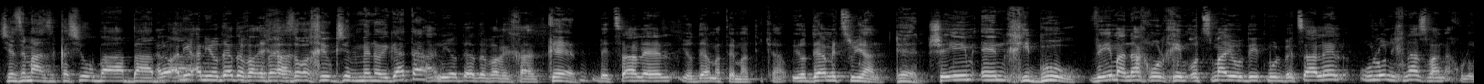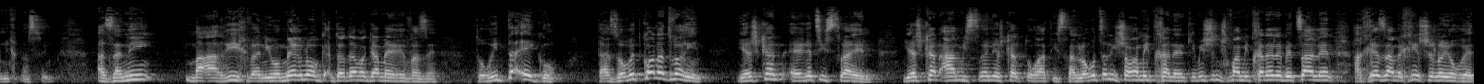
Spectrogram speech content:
שזה מה, זה קשור ב... ב- ב- אני, אני יודע דבר אחד. באזור החיוג שממנו הגעת? אני יודע דבר אחד. כן. בצלאל יודע מתמטיקה, הוא יודע מצוין. כן. שאם אין חיבור, ואם אנחנו הולכים עוצמה יהודית מול בצלאל, הוא לא נכנס ואנחנו לא נכנסים. אז אני מעריך, ואני אומר לו, אתה יודע מה, גם הערב הזה, תוריד את האגו, תעזוב את כל הדברים. יש כאן ארץ ישראל, יש כאן עם ישראל, יש כאן תורת ישראל. לא רוצה להישמע מתחנן, כי מי שנשמע מתחנן לבצלאל, אחרי זה המחיר שלו יורד.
